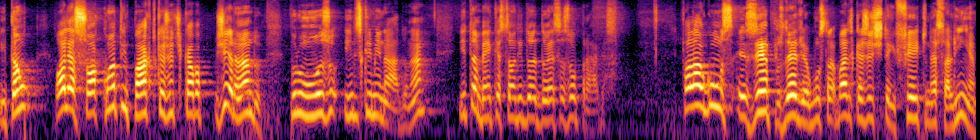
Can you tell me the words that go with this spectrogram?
Então, olha só quanto impacto que a gente acaba gerando por um uso indiscriminado. Né? E também a questão de doenças ou pragas. Falar alguns exemplos né, de alguns trabalhos que a gente tem feito nessa linha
